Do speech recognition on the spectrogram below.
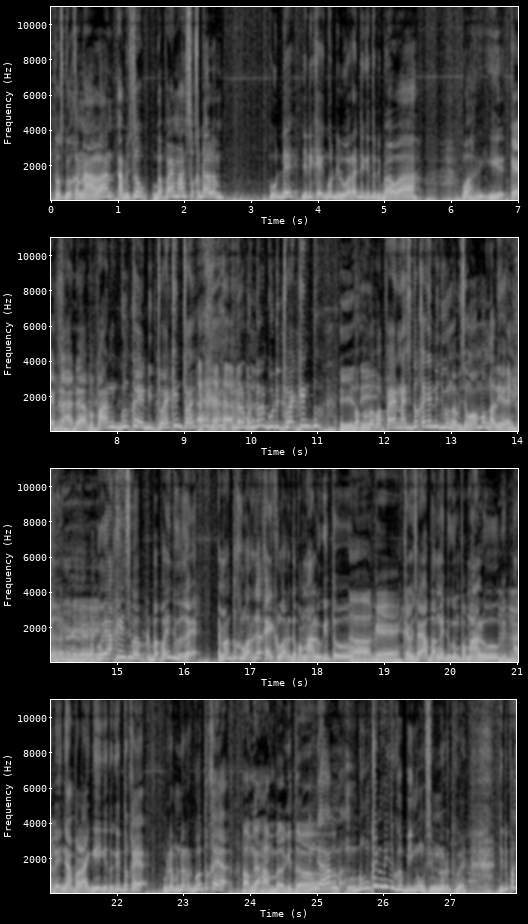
terus gue kenalan, abis itu bapaknya masuk ke dalam. Udah, jadi kayak gue di luar aja gitu di bawah. Wah, kayak nggak ada apa-apaan. Gue kayak dicuekin, coy. Bener-bener gue dicuekin tuh. Iya. Bapak-bapak PNS itu kayaknya dia juga nggak bisa ngomong kali ya. gue yakin sih bap- bapaknya juga kayak emang tuh keluarga kayak keluarga pemalu gitu. Oke. Kayak misalnya abangnya juga pemalu, gitu. adiknya apalagi gitu-gitu kayak bener-bener gue tuh kayak Oh nggak humble gitu. Enggak, m- mungkin dia juga bingung sih menurut gue. Jadi pas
